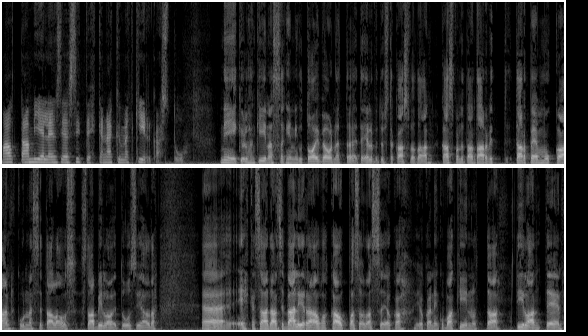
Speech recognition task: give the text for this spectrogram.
malttaa mielensä ja sitten ehkä näkymät kirkastuu. Niin, kyllähän Kiinassakin niin kuin toive on, että, että elvytystä kasvataan, kasvatetaan tarvit, tarpeen mukaan, kunnes se talous stabiloituu sieltä. Ehkä saadaan se välirauha kauppasodassa, joka, joka niin kuin vakiinnuttaa tilanteen.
